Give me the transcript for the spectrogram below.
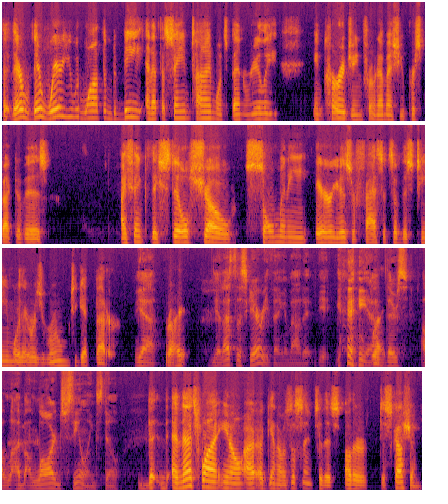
they're they're where you would want them to be. And at the same time, what's been really encouraging from an MSU perspective is I think they still show so many areas or facets of this team where there is room to get better. Yeah. Right. Yeah, that's the scary thing about it. yeah, right. there's a, a, large ceiling still. The, and that's why you know, I, again, I was listening to this other discussion,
